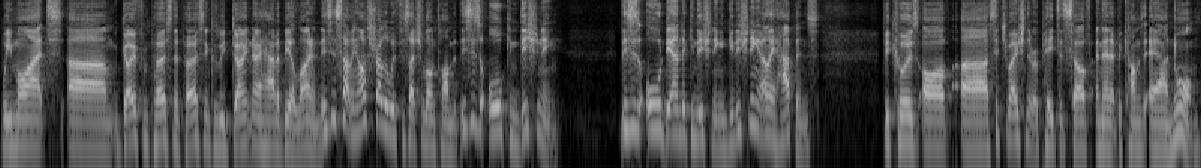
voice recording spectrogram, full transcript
We might um, go from person to person because we don't know how to be alone. And this is something I've struggled with for such a long time, but this is all conditioning. This is all down to conditioning. And conditioning only happens because of a situation that repeats itself and then it becomes our norm.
